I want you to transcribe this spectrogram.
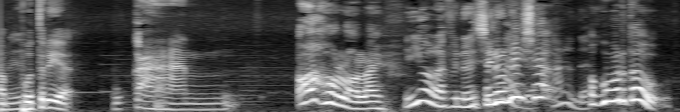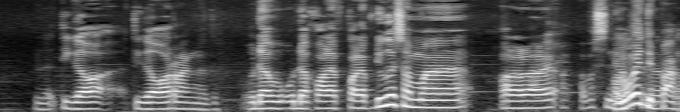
Indonesia. Putri ya? Bukan. Oh, Hololive. Iya, live Indonesia. Indonesia. Ada. ada. Aku baru tahu. Tiga tiga orang gitu. Udah udah collab collab juga sama Hololive apa sendiri. Ngomongnya Jepang.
